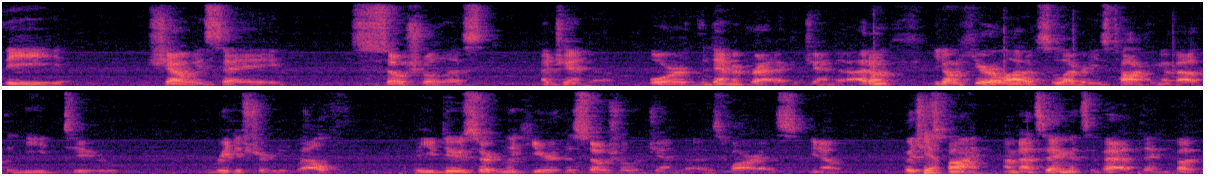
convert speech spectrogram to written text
the shall we say socialist agenda or the democratic agenda. I don't you don't hear a lot of celebrities talking about the need to redistribute wealth, but you do certainly hear the social agenda as far as, you know, which is fine. I'm not saying that's a bad thing, but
